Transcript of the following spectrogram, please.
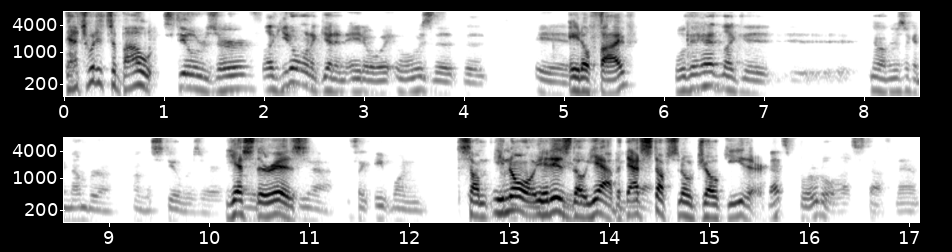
That's what it's about. Steel Reserve. Like you don't want to get an 808. What was the the? Uh, 805. Well, they had like a. uh, No, there's like a number on, on the Steel Reserve. Yes, there is. Yeah, it's like eight one. Some you know it is though, yeah, but that Yeah. stuff's no joke either. That's brutal. That stuff, man.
